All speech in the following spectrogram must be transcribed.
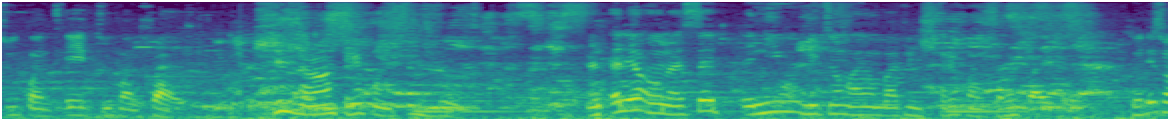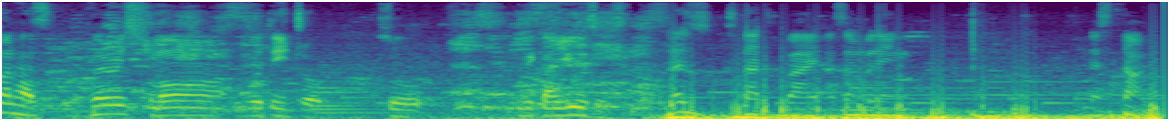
2.8, 2.5. This is around 3.6 volts. And earlier on, I said a new lithium ion battery is 3.75. So this one has very small voltage drop. So we can use it. Let's start by assembling the stand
